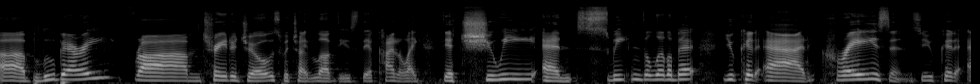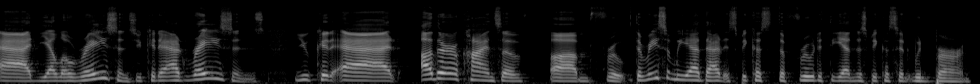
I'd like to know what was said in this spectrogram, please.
uh, blueberry from Trader Joe's, which I love these. They're kind of like they're chewy and sweetened a little bit. You could add craisins, you could add yellow raisins, you could add raisins, you could add other kinds of um, fruit. The reason we add that is because the fruit at the end is because it would burn.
